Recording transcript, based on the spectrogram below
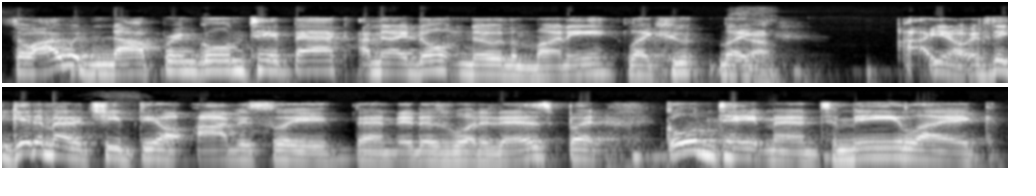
So I would not bring Golden Tate back. I mean, I don't know the money. Like who? Like. Yeah you know, if they get him at a cheap deal, obviously, then it is what it is. But Golden Tate, man, to me, like,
